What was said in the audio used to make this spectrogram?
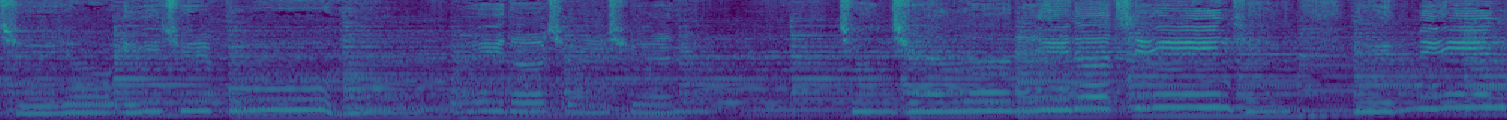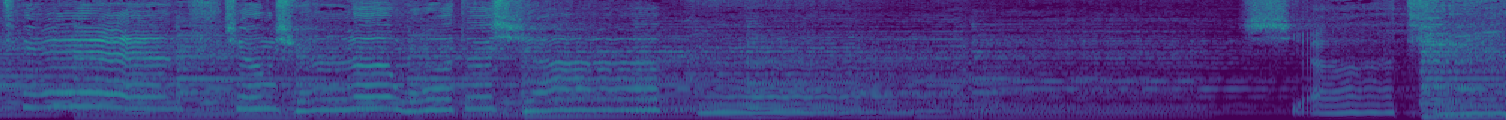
只有一句不后悔的成全，成全了你的今天与明天，成全了我的下个夏天。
